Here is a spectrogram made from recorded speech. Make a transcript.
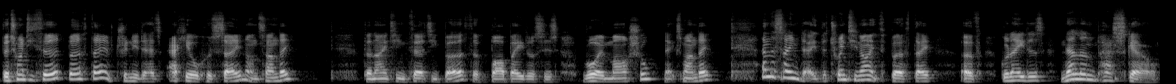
the 23rd birthday of Trinidad's Akeal Hosein on Sunday, the 1930 birth of Barbados's Roy Marshall next Monday, and the same day the 29th birthday of Grenada's Nelon Pascal,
